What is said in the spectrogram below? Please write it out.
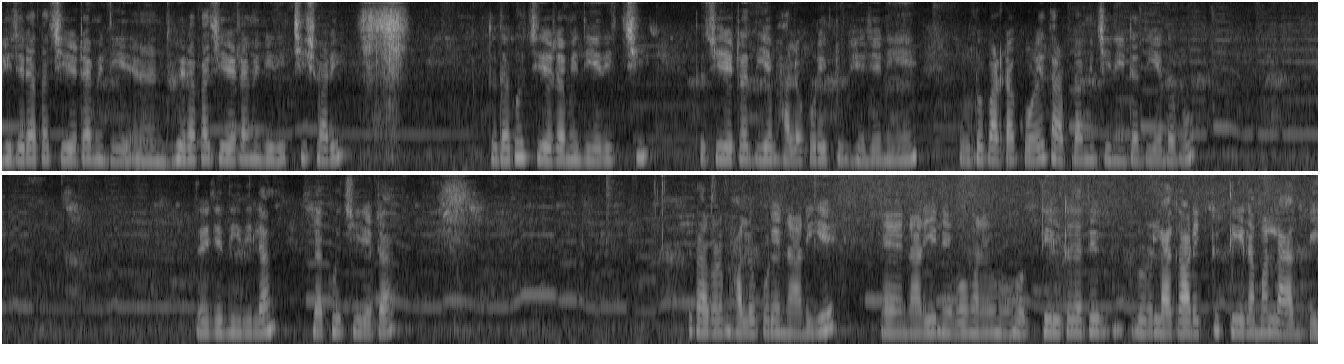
ভেজে রাখা চিড়েটা আমি দিয়ে ধুয়ে রাখা চিড়েটা আমি দিয়ে দিচ্ছি সরি তো দেখো চিড়েটা আমি দিয়ে দিচ্ছি। তো চিড়েটা দিয়ে ভালো করে একটু ভেজে নিয়ে উল্টো পাল্টা করে তারপর আমি চিনিটা দিয়ে দেবো। তো এই যে দিয়ে দিলাম। দেখো চিড়েটা তারপরে ভালো করে নাড়িয়ে নাড়িয়ে নেব। মানে তেলটা যাতে পুরোটা লাগা, আর একটু তেল আমার লাগবে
